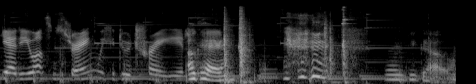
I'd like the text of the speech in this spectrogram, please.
Yeah, do you want some string? We could do a trade. Okay. Where did you go?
